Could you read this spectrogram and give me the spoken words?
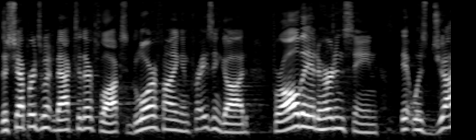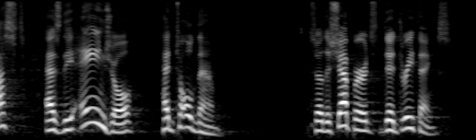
The shepherds went back to their flocks, glorifying and praising God for all they had heard and seen. It was just as the angel had told them. So the shepherds did three things.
